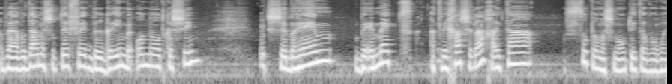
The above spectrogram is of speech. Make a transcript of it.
והעבודה המשותפת ברגעים מאוד מאוד קשים, שבהם באמת התמיכה שלך הייתה סופר משמעותית עבורי.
